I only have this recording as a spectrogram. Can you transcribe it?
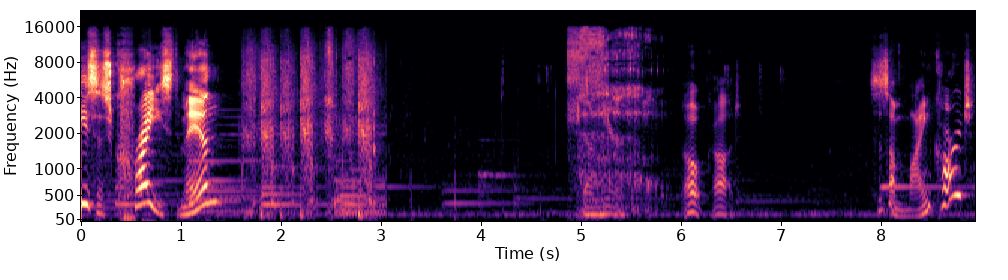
Jesus Christ, man. Down here. Oh, God. Is this a minecart?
